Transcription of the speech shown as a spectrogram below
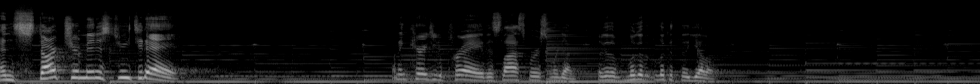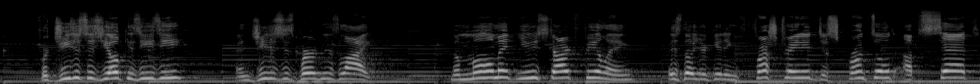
and start your ministry today. I encourage you to pray this last verse and we're done. Look at the, look at the, look at the yellow. For Jesus' yoke is easy and Jesus' burden is light. The moment you start feeling as though you're getting frustrated, disgruntled, upset,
